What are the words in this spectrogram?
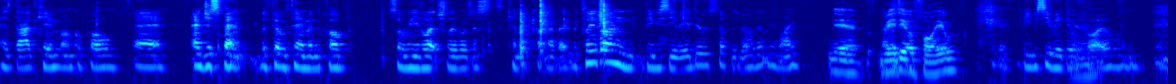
his dad came, my uncle Paul, uh, and just spent the full time in the pub. So we literally were just kind of cutting about. We played on BBC Radio and stuff as well, didn't we? Live, Yeah, Radio Foyle. BBC Radio Yeah. Foyle. And, and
